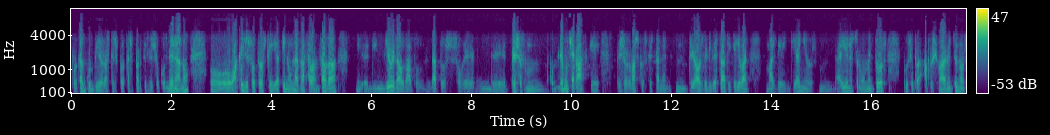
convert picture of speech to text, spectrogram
porque han cumplido las tres cuartas partes de su condena, ¿no? o, aquellos otros que ya tienen una edad avanzada yo he dado datos sobre eh, presos de mucha edad, que presos vascos que están en, privados de libertad y que llevan más de 20 años. Hay en estos momentos pues aproximadamente unos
